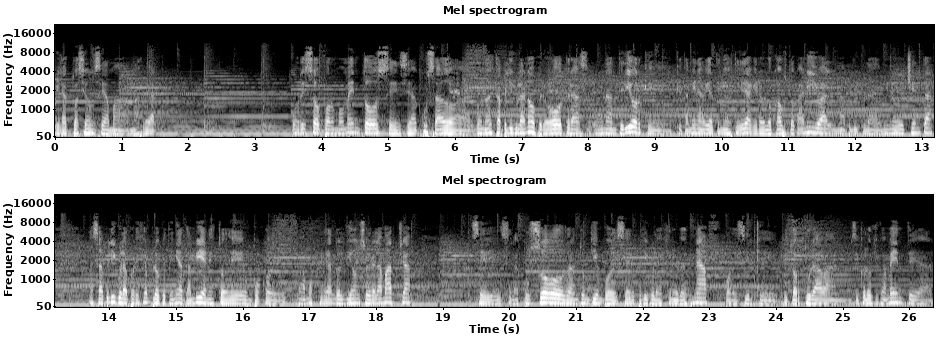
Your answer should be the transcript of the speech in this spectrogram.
y la actuación sea más, más real. Por eso por momentos se, ha acusado a, bueno, esta película no, pero otras, una anterior que, que también había tenido esta idea, que era Holocausto Caníbal, una película de 1980. A esa película, por ejemplo, que tenía también esto de un poco de vamos creando el guion sobre la marcha, se, se la acusó durante un tiempo de ser película de género snuff, por decir que, torturaban psicológicamente a,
